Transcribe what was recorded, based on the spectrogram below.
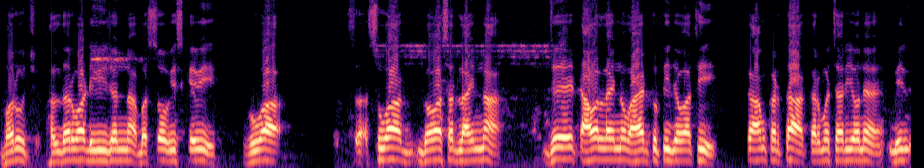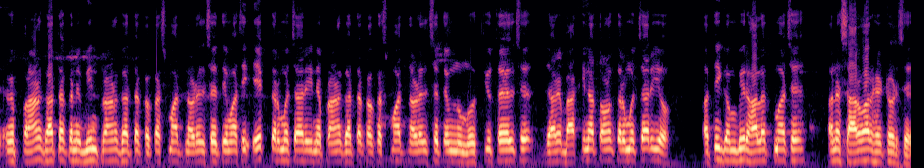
ભરૂચ, હલદરવા ડિવિઝનના બસો વીસ કેવી ગુવા સુવા ગવાસદ લાઇનના જે ટાવર લાઇનનો વાયર તૂટી જવાથી કામ કરતા કર્મચારીઓને બિન, પ્રાણઘાતક અને બિન પ્રાણઘાતક અકસ્માત નડેલ છે. તેમાંથી એક કર્મચારીને પ્રાણઘાતક અકસ્માત નડેલ છે. તેમનું મૃત્યુ થયેલ છે. જ્યારે બાકીના ત્રણ કર્મચારીઓ અતિ ગંભીર હાલતમાં છે અને સારવાર હેઠળ છે.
